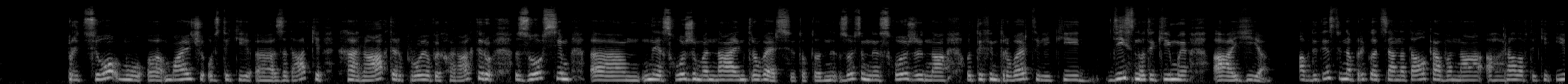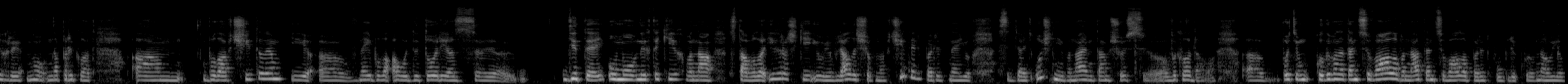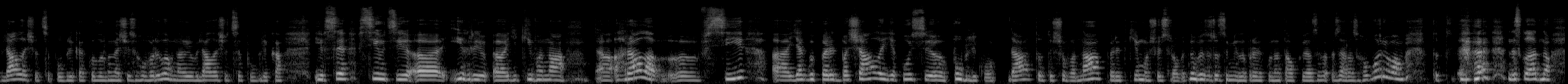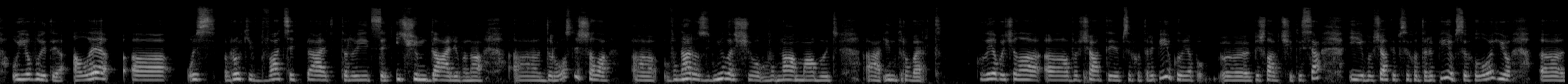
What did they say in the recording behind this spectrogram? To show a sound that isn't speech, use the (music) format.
При цьому, е, маючи ось такі е, задатки, характер, прояви характеру зовсім е, не схожими на інтроверсію, тобто зовсім не схожі на тих інтровертів, які дійсно такими є. А в дитинстві, наприклад, ця Наталка вона грала в такі ігри. Ну, наприклад, була вчителем, і е, в неї була аудиторія з. Дітей умовних таких вона ставила іграшки і уявляла, що вона вчитель, перед нею сидять учні, і вона їм там щось е, викладала. Е, Потім, коли вона танцювала, вона танцювала перед публікою. Вона уявляла, що це публіка. Коли вона щось говорила, вона уявляла, що це публіка. І все, всі ці е, ігри, які вона грала, всі якби передбачали якусь публіку, да? тобто, що вона перед кимось щось робить. Ну, ви зрозуміли, про яку Наталку я зараз говорю вам. Тут (laughs) нескладно уявити. Але ось років 25-30, і чим далі вона е, дорослішала, е, вона розуміла, що вона, мабуть, е, інтроверт. Коли я почала вивчати психотерапію, коли я пішла вчитися і вивчати психотерапію, психологію,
